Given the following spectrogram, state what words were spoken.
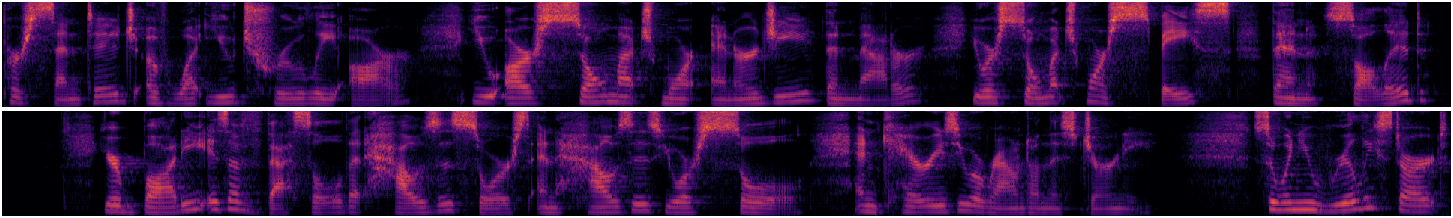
percentage of what you truly are. You are so much more energy than matter. You are so much more space than solid. Your body is a vessel that houses source and houses your soul and carries you around on this journey. So when you really start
